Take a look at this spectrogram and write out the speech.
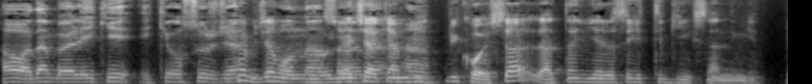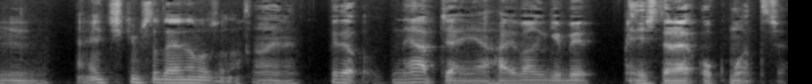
Havadan böyle iki iki osuracak. Tabii canım Ondan sonra da- geçerken ha. bir, bir koysa zaten yarısı gitti King's Landing'in. Hmm, Yani hiç kimse dayanamaz ona. aynen. Bir de ne yapacaksın ya hayvan gibi ejderhaya ok mu atacaksın?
